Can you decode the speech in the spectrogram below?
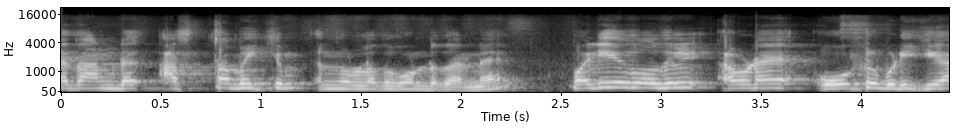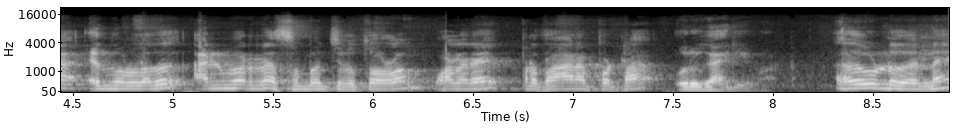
ഏതാണ്ട് അസ്തമിക്കും എന്നുള്ളത് കൊണ്ട് തന്നെ വലിയ തോതിൽ അവിടെ വോട്ട് പിടിക്കുക എന്നുള്ളത് അൻവറിനെ സംബന്ധിച്ചിടത്തോളം വളരെ പ്രധാനപ്പെട്ട ഒരു കാര്യമാണ്. അതുകൊണ്ട് തന്നെ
